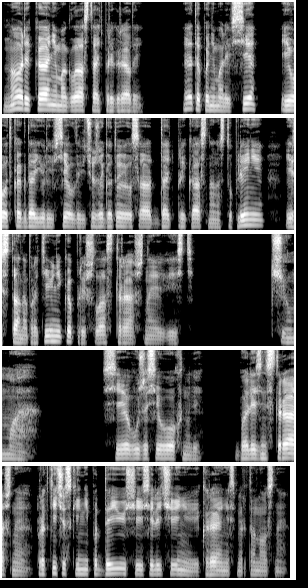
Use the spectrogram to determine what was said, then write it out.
Но река не могла стать преградой. Это понимали все и вот когда Юрий Всеволодович уже готовился отдать приказ на наступление, из стана противника пришла страшная весть. Чума. Все в ужасе охнули. Болезнь страшная, практически не поддающаяся лечению и крайне смертоносная.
